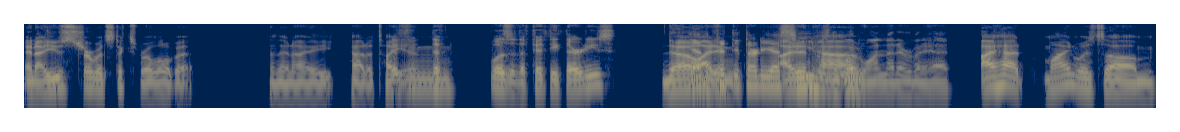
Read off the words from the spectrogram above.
and I used Sherwood sticks for a little bit, and then I had a Titan. the- Was it the 50 30s? No, yeah, I the didn't. 50 30 SC I didn't was the wood one that everybody had. I had mine was um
